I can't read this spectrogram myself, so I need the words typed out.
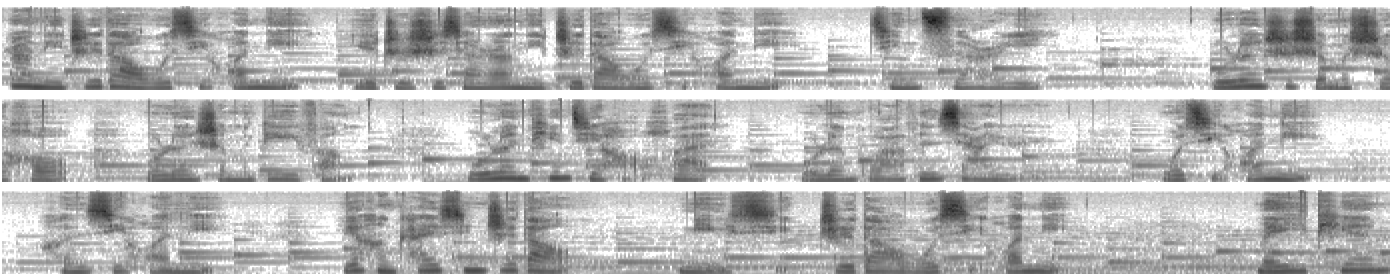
让你知道我喜欢你，也只是想让你知道我喜欢你，仅此而已。无论是什么时候，无论什么地方，无论天气好坏，无论刮风下雨，我喜欢你，很喜欢你，也很开心知道你喜知道我喜欢你。每一天，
